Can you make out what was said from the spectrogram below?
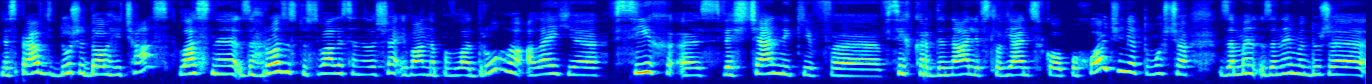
насправді дуже довгий час власне загрози стосувалися не лише Івана Павла II, але й всіх е, священників, е, всіх кардиналів слов'янського походження, тому що за, ми, за ними дуже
